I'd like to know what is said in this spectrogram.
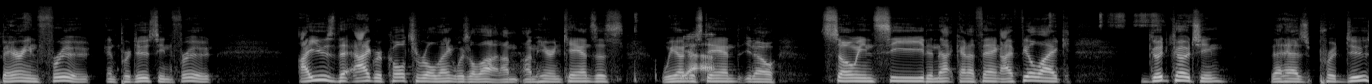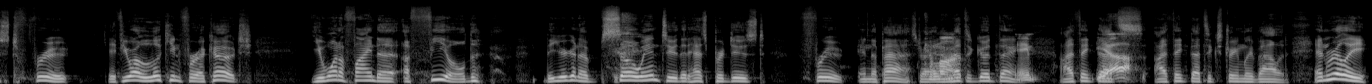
bearing fruit and producing fruit, I use the agricultural language a lot. I'm, I'm here in Kansas. We understand, yeah. you know, sowing seed and that kind of thing. I feel like good coaching that has produced fruit if you are looking for a coach, you want to find a, a field that you're going to sow into that has produced fruit in the past, right? And that's a good thing. I think that's yeah. I think that's extremely valid. And really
